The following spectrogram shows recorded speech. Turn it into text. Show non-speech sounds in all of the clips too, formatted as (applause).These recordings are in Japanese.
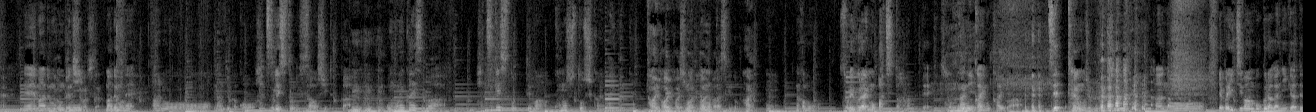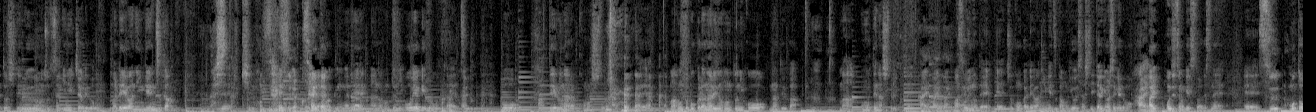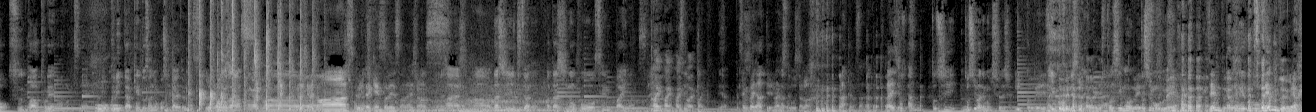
ね。まあでも本当にまあでもねあのー、なんていうかこう初ゲストにふさわしいというかうん、うんうん。思い返せば初ゲストってまあこの人しかないなみたいなはいはいはいはい決まって思ったんですけど、はい。うん、なんかもうそれぐらいもうバチッとはまって。て、そんなに？今回の回は (laughs) 絶対面白くなるし (laughs) あのーやっぱり一番僕らが苦手としてる、うん。もうちょっと先に言っちゃうけど、ん。まあ、令和人間図鑑。出ましたね気持ちですよこれ。埼玉くんがねあの本当に大やけどを負ったやつを当てるならこの人だなって思ってまあ本当僕らなりの本当にこうなんていうかまあおもてなしというかね。はいはいはいまあそういうので、えー、ちょっと今回令和人間図鑑も用意させていただきましたけれども。はい。本日のゲストはですね、えー、スー元スーパートレーナーのですね栗田健人さんにお越しいただいております。よろしくお願いします。お願いします。よろしくお願いします。よろしくお願いします栗田健太です。お願いします。はい、まあ、私実はね私のこう先輩なんですね。はいはいはいはい。先輩先輩で会ってる。何でそこ歌が。合ってます。合ってます。大丈夫です。年年はでも一緒でしたっけ？一個上です。あ一個上でしたね年も上です。年も上はい全部上。全部上。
